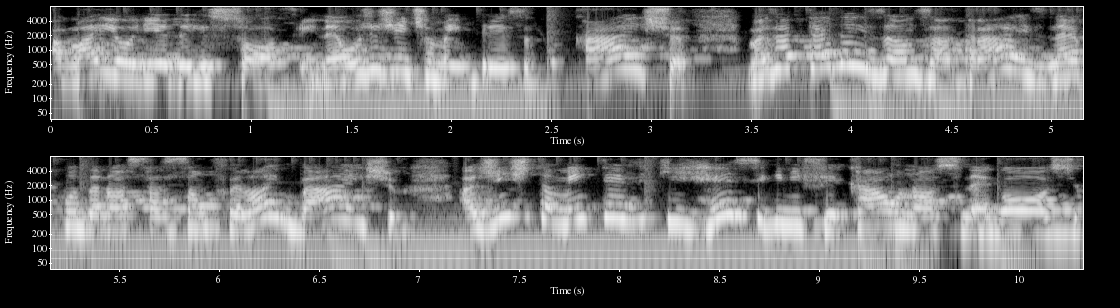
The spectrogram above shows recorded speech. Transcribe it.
a maioria deles sofrem, né? Hoje a gente é uma empresa com caixa, mas até 10 anos atrás, né, quando a nossa ação foi lá embaixo, a gente também teve que ressignificar o nosso negócio,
